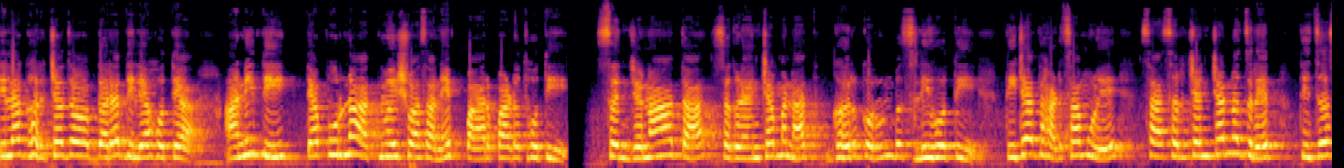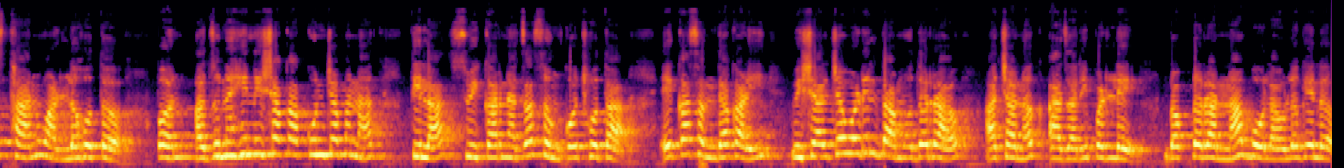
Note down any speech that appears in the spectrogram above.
तिला घरच्या जबाबदाऱ्या दिल्या होत्या आणि ती त्या पूर्ण आत्मविश्वासाने पार पाडत होती. संजना आता सगळ्यांच्या मनात घर करून बसली होती. तिच्या धाडसामुळे सासरच्यांच्या नजरेत तिचं स्थान वाढलं होतं. पण अजूनही निशा काकूंच्या मनात तिला स्वीकारण्याचा संकोच होता. एका संध्याकाळी विशालचे वडील दामोदरराव अचानक आजारी पडले. डॉक्टरांना बोलावलं गेलं.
